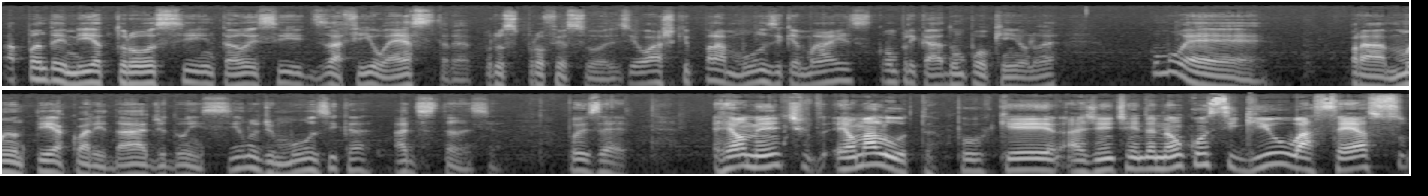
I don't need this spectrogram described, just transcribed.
a pandemia trouxe então esse desafio extra para os professores. Eu acho que para a música é mais complicado um pouquinho, não é? Como é para manter a qualidade do ensino de música à distância? Pois é. Realmente é uma luta, porque a gente ainda não conseguiu o acesso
